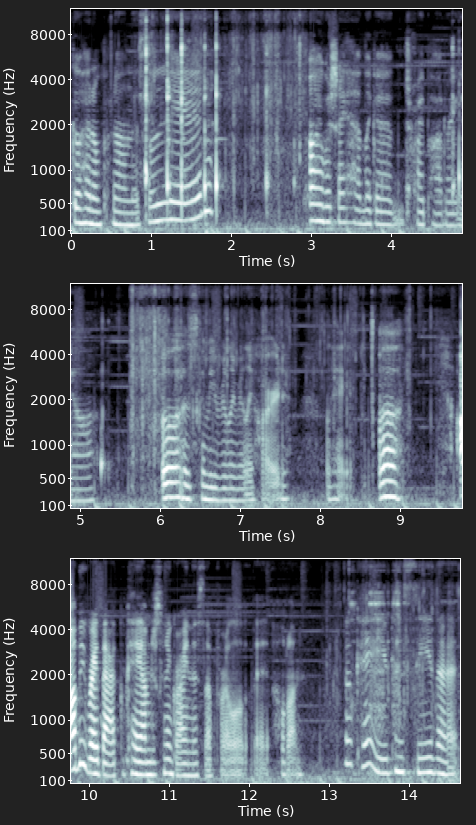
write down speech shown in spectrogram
go ahead and put on this lid. Oh, I wish I had like a tripod right now. Oh, this is gonna be really, really hard. Okay, uh, I'll be right back, okay? I'm just gonna grind this up for a little bit. Hold on. Okay, you can see that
